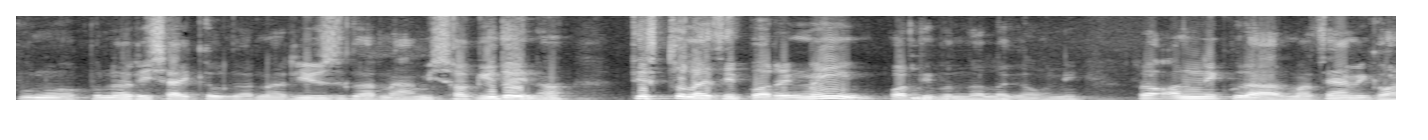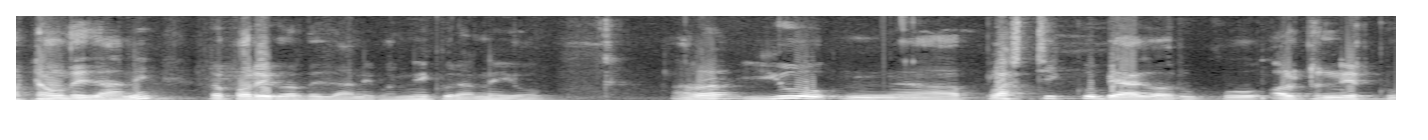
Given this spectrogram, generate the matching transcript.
पुनः पुनः रिसाइकल गर्न रियुज गर्न हामी सकिँदैन त्यस्तोलाई चाहिँ प्रयोगमै प्रतिबन्ध लगाउने र अन्य कुराहरूमा चाहिँ हामी घटाउँदै जाने र प्रयोग गर्दै जाने भन्ने कुरा नै हो। र यो प्लास्टिकको ब्यागहरूको अल्टरनेटको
